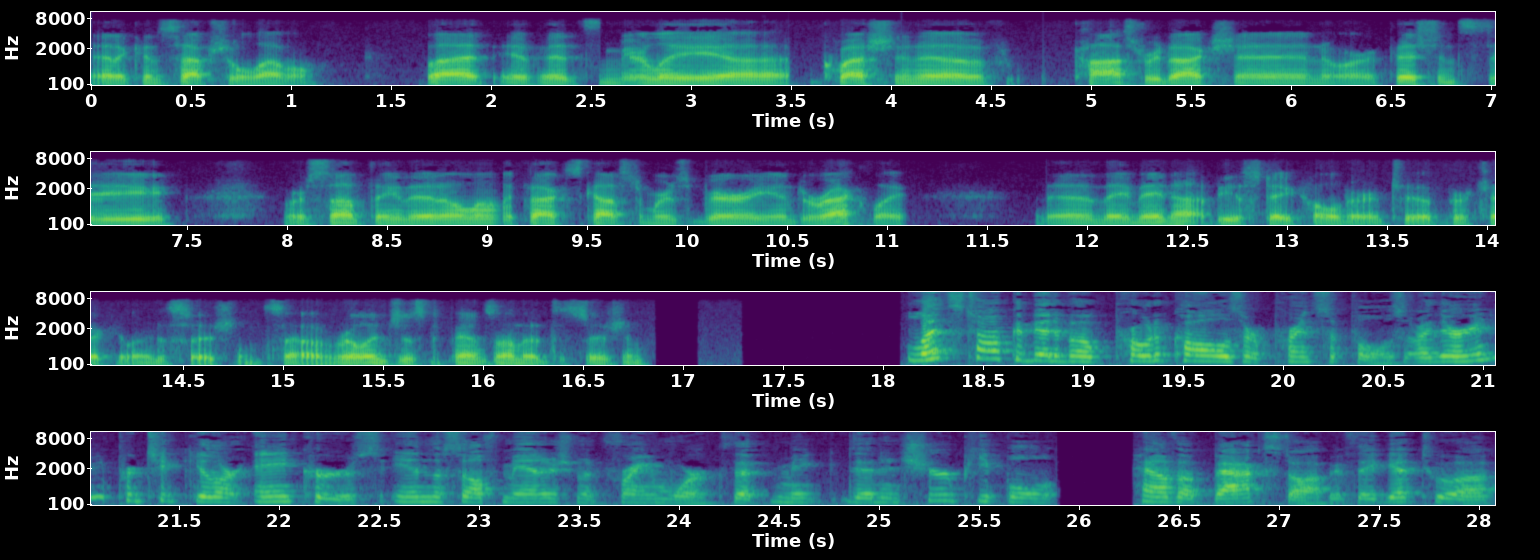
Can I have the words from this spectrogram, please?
at a conceptual level. But if it's merely a question of cost reduction or efficiency or something that only affects customers very indirectly, then they may not be a stakeholder to a particular decision. So it really just depends on the decision. Let's talk a bit about protocols or principles. Are there any particular anchors in the self-management framework that make that ensure people have a backstop if they get to a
